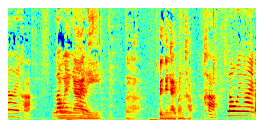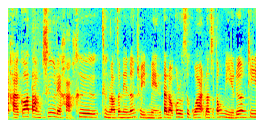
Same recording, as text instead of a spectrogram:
ง่าย ๆค่ะ เล่าง่ายๆนี้เป็นยังไงบ้างครับ ค่ะเล่าง่ายๆนะคะก็ตามชื่อเลยค่ะ คือถึงเราจะเน้นเรื่องทรีทเมนต์แต่เราก็รู้สึกว่าเราจะต้องมีเรื่องที่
